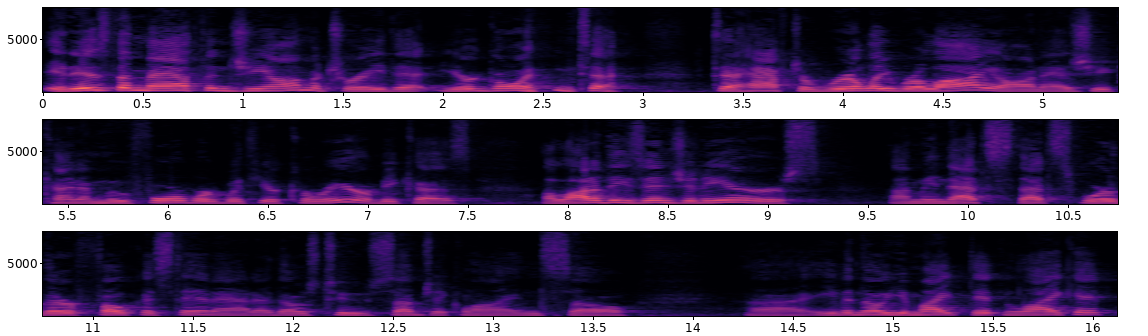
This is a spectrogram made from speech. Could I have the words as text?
it is the math and geometry that you're going to, to have to really rely on as you kind of move forward with your career because a lot of these engineers, I mean, that's, that's where they're focused in at, are those two subject lines. So, uh, even though you might didn't like it,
